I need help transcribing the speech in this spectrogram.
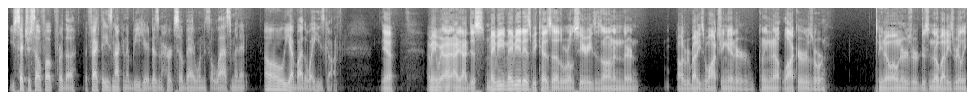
you set yourself up for the the fact that he's not to be here, it doesn't hurt so bad when it's the last minute. Oh yeah, by the way, he's gone. Yeah, I mean, I, I just maybe maybe it is because uh, the World Series is on and they're everybody's watching it or cleaning out lockers or you know owners or just nobody's really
